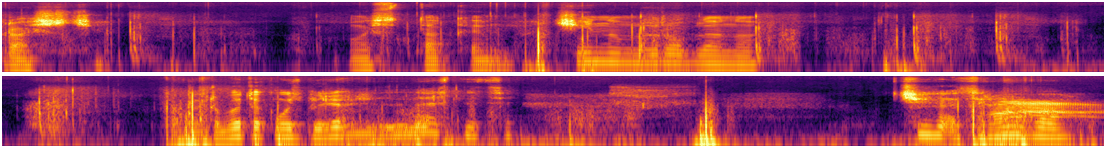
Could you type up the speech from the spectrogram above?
Краще. Ось таким чином зроблено. Зробити комусь біля лестниці. Чи не треба?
